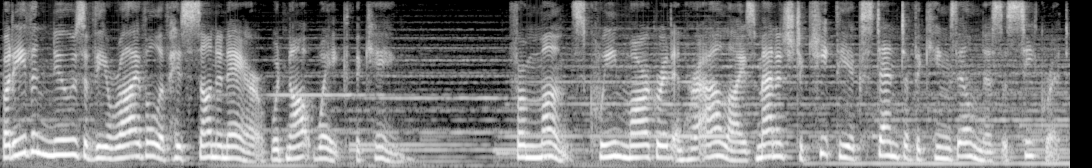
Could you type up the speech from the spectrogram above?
But even news of the arrival of his son and heir would not wake the king. For months, Queen Margaret and her allies managed to keep the extent of the king's illness a secret,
